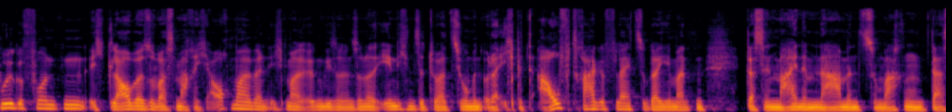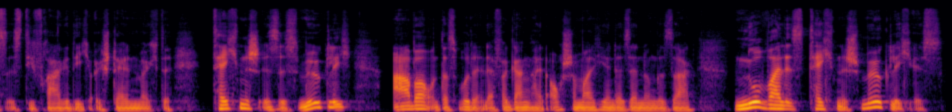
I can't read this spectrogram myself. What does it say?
cool gefunden, ich glaube, sowas mache ich auch mal, wenn ich mal irgendwie so in so einer ähnlichen Situation bin oder ich beauftrage vielleicht sogar jemanden, das in meinem Namen zu machen. Das ist die Frage, die ich euch stellen möchte. Technisch ist es möglich, aber, und das wurde in der Vergangenheit auch schon mal hier in der Sendung gesagt, nur weil es technisch möglich ist,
